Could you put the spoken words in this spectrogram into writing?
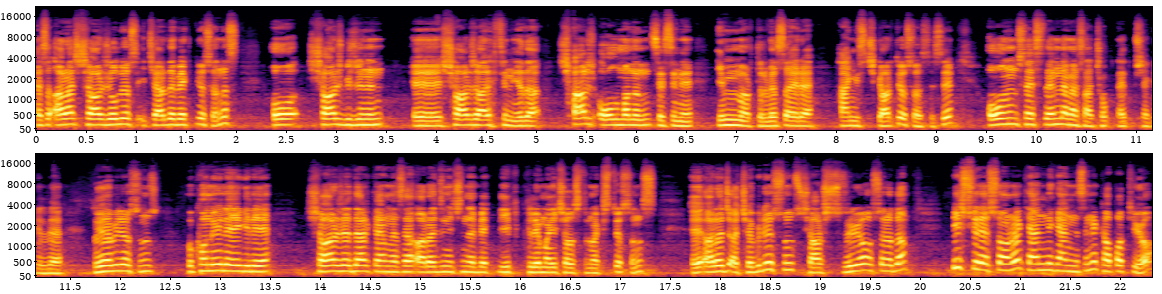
mesela araç şarj oluyorsa içeride bekliyorsanız o şarj gücünün e, şarj aletini ya da şarj olmanın sesini inverter vesaire hangisi çıkartıyorsa sesi onun seslerini de mesela çok net bir şekilde duyabiliyorsunuz. Bu konuyla ilgili şarj ederken mesela aracın içinde bekleyip klimayı çalıştırmak istiyorsanız e, aracı açabiliyorsunuz. Şarj sürüyor o sırada. Bir süre sonra kendi kendisini kapatıyor.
